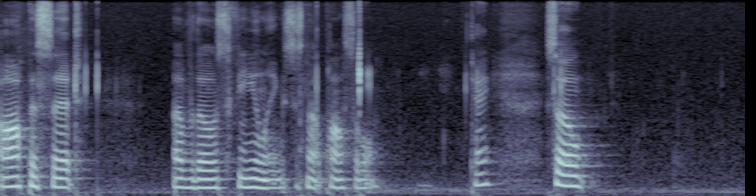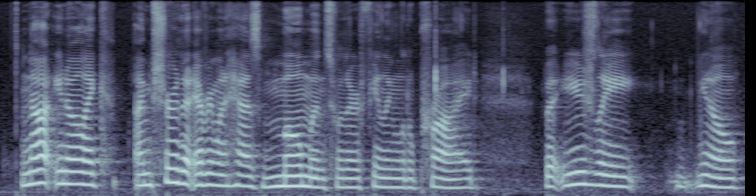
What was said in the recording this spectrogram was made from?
opposite of those feelings. It's not possible. Okay? So, not, you know, like, I'm sure that everyone has moments where they're feeling a little pride, but usually, you know,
